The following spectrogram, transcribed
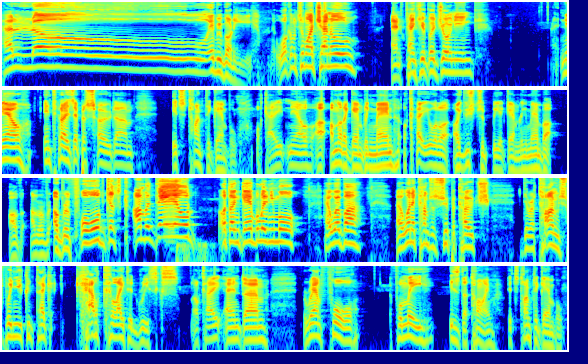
Hello, everybody. Welcome to my channel, and thank you for joining. Now, in today's episode, um, it's time to gamble. Okay. Now, uh, I'm not a gambling man. Okay. Well, I, I used to be a gambling man, but I've I've reformed. Just it down. I don't gamble anymore. However, uh, when it comes to Super Coach, there are times when you can take calculated risks. Okay, and um, round four for me is the time. It's time to gamble.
